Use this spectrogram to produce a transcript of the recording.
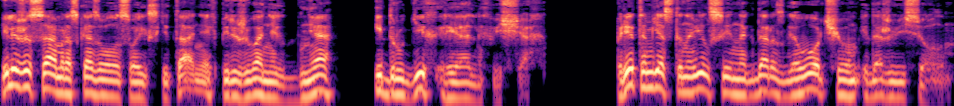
или же сам рассказывал о своих скитаниях, переживаниях дня и других реальных вещах. При этом я становился иногда разговорчивым и даже веселым.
